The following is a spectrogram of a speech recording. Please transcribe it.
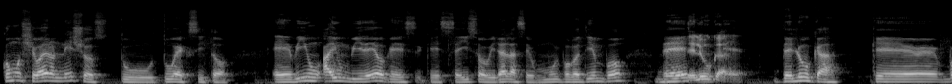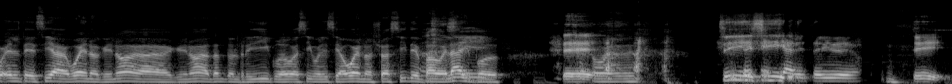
¿Cómo llevaron ellos tu, éxito? Eh, vi hay un video que, que, se hizo viral hace muy poco tiempo de, de Luca. Eh, de Luca, que él te decía, bueno, que no haga, que no haga tanto el ridículo, algo así. Vos le decía, bueno, yo así te pago el iPod. Eh, sí, sí. este video. Sí,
